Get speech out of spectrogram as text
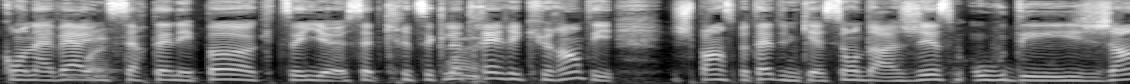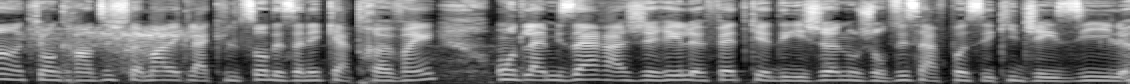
qu'on avait à une certaine époque. Tu sais, cette critique-là très récurrente et je pense peut-être une question d'agisme où des gens qui ont grandi justement avec la culture des années 80 ont de la misère à gérer le fait que des jeunes aujourd'hui savent pas c'est qui Jay-Z.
